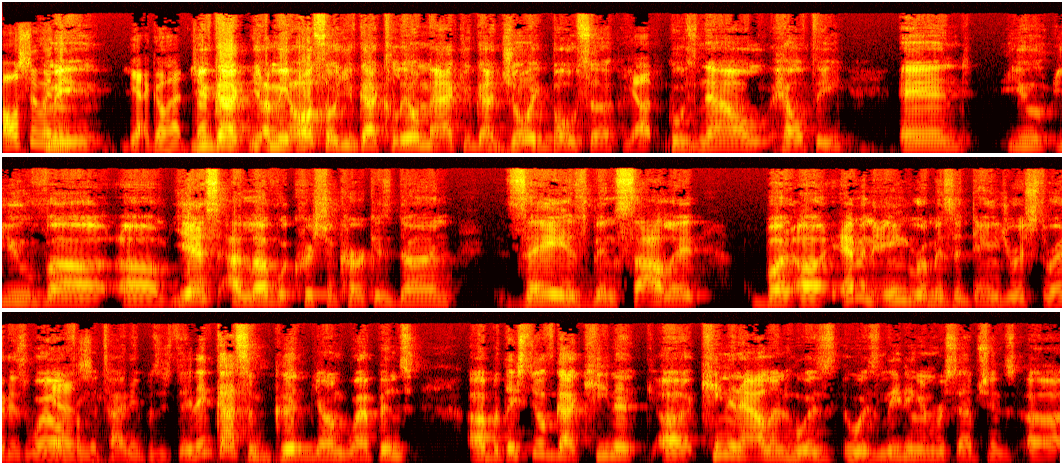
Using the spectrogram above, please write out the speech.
Also, in I mean, the, yeah, go ahead. You got, I mean, also you've got Khalil Mack, you've got Joey Bosa, yep. who's now healthy, and you, you've, uh, um, yes, I love what Christian Kirk has done. Zay has been solid, but uh, Evan Engram is a dangerous threat as well from the tight end position. They've got some good young weapons, uh, but they still have got Keenan, uh, Keenan Allen, who is who is leading in receptions. Uh,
